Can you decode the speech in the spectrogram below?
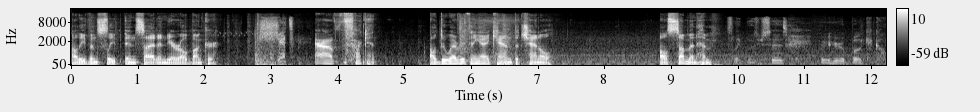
I'll even sleep inside a Nero bunker. Shit! Ah, fuck it. I'll do everything I can to channel. I'll summon him. It's like Boozer says. I hear a bunk calling my name.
